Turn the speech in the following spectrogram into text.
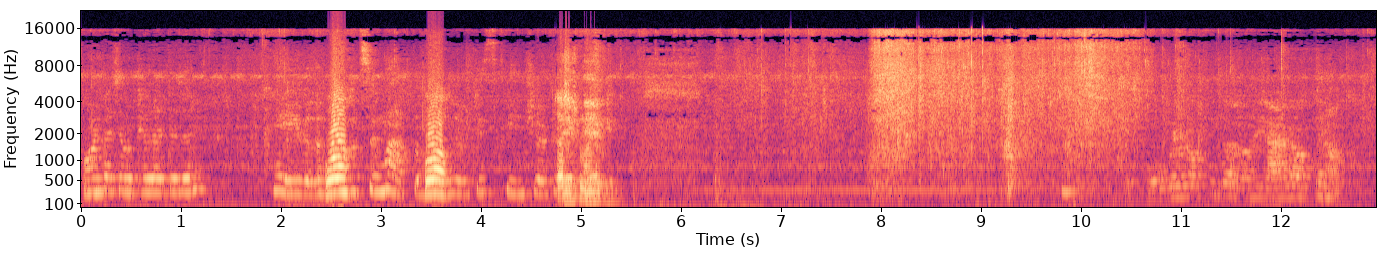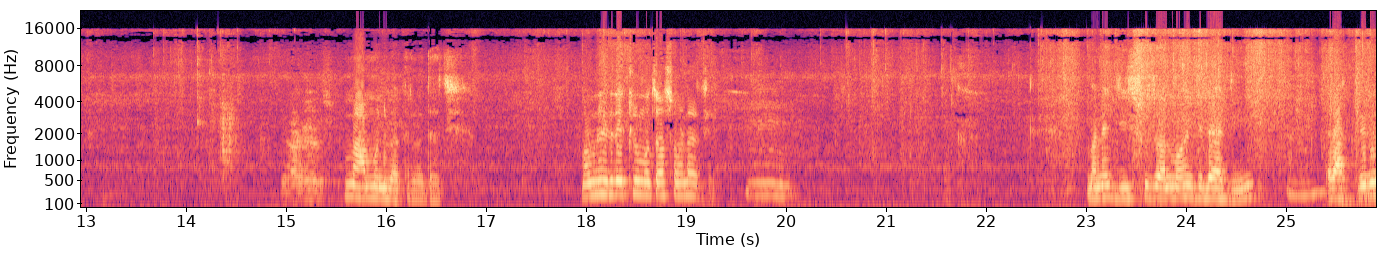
কোনটা সে উঠে লাগতে যায় হয়ে গেল ও সে মা তো স্ক্রিনশট మామూని పాଖରେ ବୋଧେ ଅଛି ମାମୁନି ସେଠି ଦେଖିଲୁ ମୋ ଚଷମାଟା ଅଛି ମାନେ ଯୀଶୁ ଜନ୍ମ ହେଇଥିଲେ ଆଜି ରାତିରେ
